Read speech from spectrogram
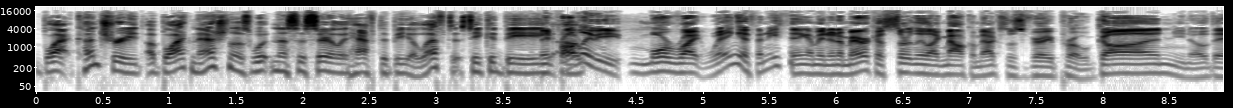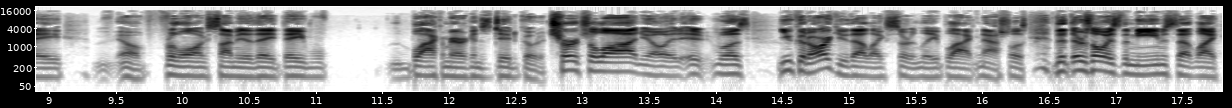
black country, a black nationalist wouldn't necessarily have to be a leftist. He could be. They'd probably be more right wing, if anything. I mean, in America, certainly like Malcolm X was very pro gun. You know, they, you know, for the longest time, they they black Americans did go to church a lot. You know, it, it, was you could argue that like certainly black nationalists that there's always the memes that like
